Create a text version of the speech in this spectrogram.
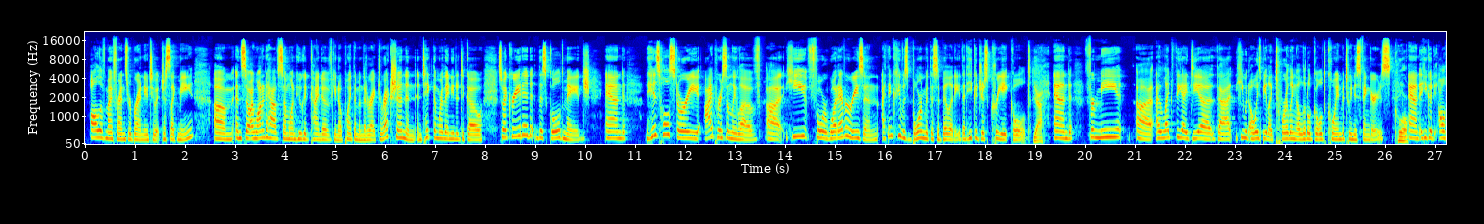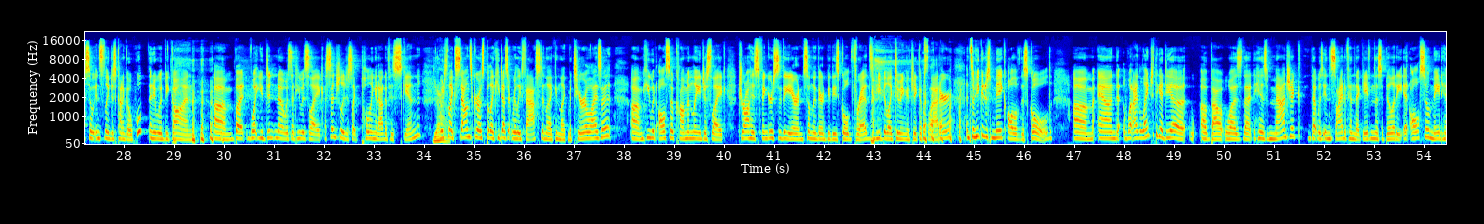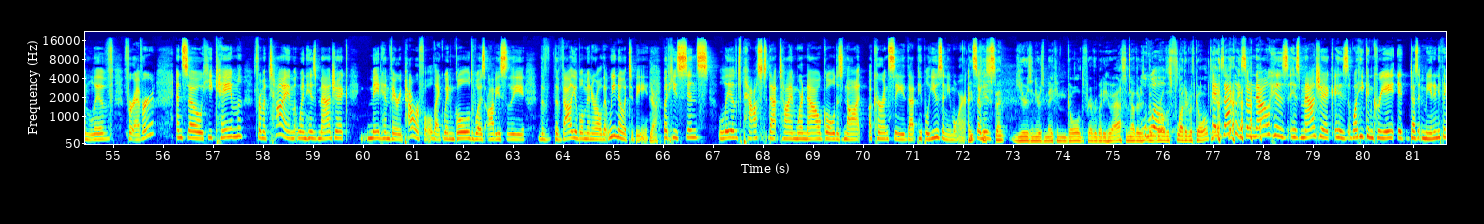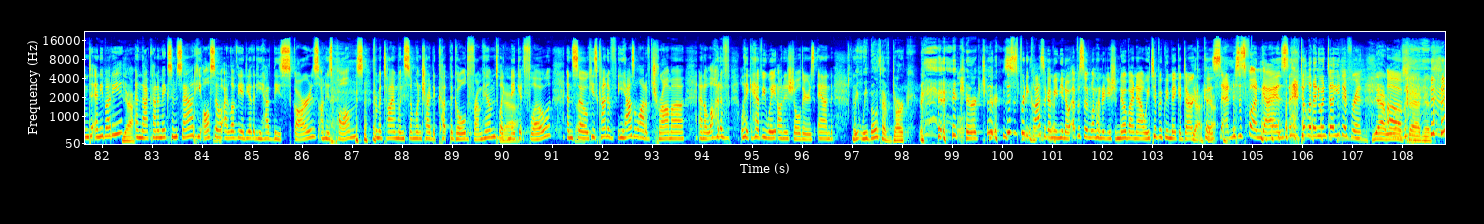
all of my friends were brand new to it, just like me. Um, and so I wanted to have someone who could kind of, you know, point them in the right direction and, and take them where they needed to go. So I created this gold mage and his whole story I personally love. Uh, he, for whatever reason, I think he was born with this ability that he could just create gold. Yeah. And for me, uh, I liked the idea that he would always be like twirling a little gold coin between his fingers. Cool. And he could also instantly just kind of go whoop and it would be gone. um, but what you didn't know is that he was like essentially just like pulling it out of his skin, Yeah. which like sounds gross, but like he does it really fast and like can like materialize it. Um, he would also commonly just like draw his fingers through the air and suddenly there'd be these gold threads and he'd be like doing a Jacob's ladder. and so he can just make all of this gold. Um, and what I liked the idea about was that his magic that was inside of him that gave him this ability, it also made him live forever. And so he came from a time when his magic made him very powerful, like when gold was obviously the the valuable mineral that we know it to be. Yeah. But he's since lived past that time where now gold is not a currency that people use anymore. And so he his spent years and years making gold for everybody who asked, and now there's the world is flooded with gold. Yeah. exactly so now his his magic his what he can create it doesn't mean anything to anybody Yeah. and that kind of makes him sad he also i love the idea that he had these scars on his palms from a time when someone tried to cut the gold from him to like Yeah. make it flow and so he's kind of he has a lot of trauma and a lot of like heavy weight on his shoulders and We, we both have dark characters. this is pretty classic. I mean, you know, episode 100, you should know by now. We typically make it dark Yeah, because yeah. sadness is fun, guys. Don't let anyone tell you different. yeah, we Um, love sadness.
